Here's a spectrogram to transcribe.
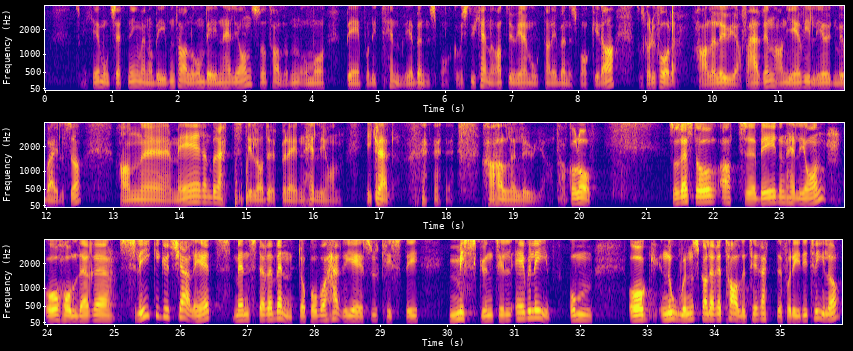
Så ikke motsetning, men når Bibelen taler om be i Den hellige ånd, så taler den om å be på ditt hemmelige bønnespråk. Og Hvis du kjenner at du vil motta det bønnespråket i dag, så skal du få det. Halleluja. For Herren han gir vilje uten bebreidelser. Han er mer enn beredt til å døpe deg i Den hellige ånd i kveld. Halleluja. Takk og lov. Så det står at eh, be i Den hellige ånd, og hold dere slik i Guds kjærlighet mens dere venter på vår Herre Jesus Kristi miskunn til evig liv. Om, og noen skal dere tale til rette fordi de tviler.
